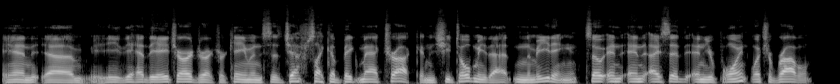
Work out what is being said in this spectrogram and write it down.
And um, he had the HR director came and says, Jeff's like a Big Mack truck. And she told me that in the meeting. So, and, and I said, and your point, what's your problem?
